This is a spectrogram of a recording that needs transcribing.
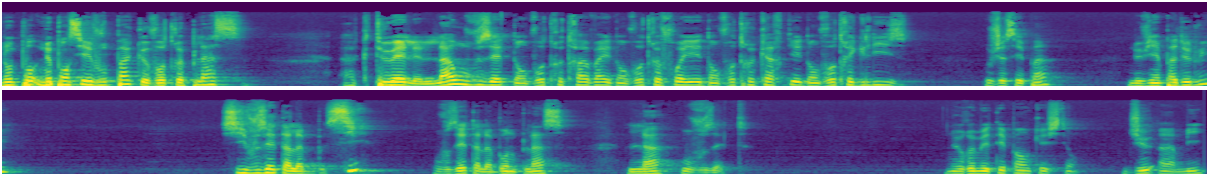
Ne pensez-vous pas que votre place actuelle, là où vous êtes, dans votre travail, dans votre foyer, dans votre quartier, dans votre église, ou je ne sais pas, ne vient pas de lui? Si vous êtes à la, si vous êtes à la bonne place, là où vous êtes. Ne remettez pas en question. Dieu a mis,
